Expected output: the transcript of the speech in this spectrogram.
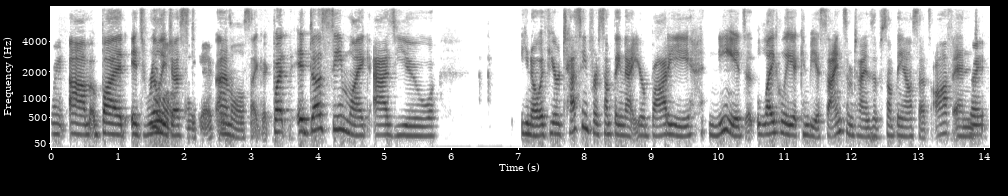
right um but it's really just psychic. i'm a little psychic but it does seem like as you you know if you're testing for something that your body needs likely it can be a sign sometimes of something else that's off and right.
